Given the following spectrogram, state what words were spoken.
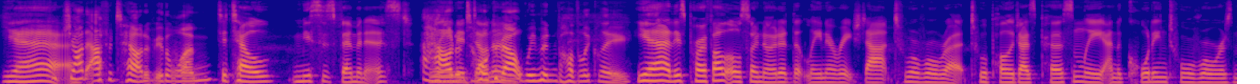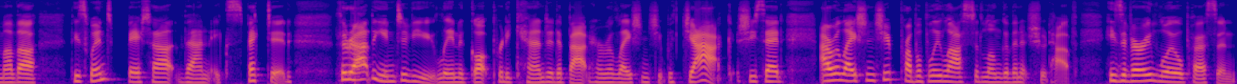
Yeah. Judd Apatow to be the one. to tell Mrs. Feminist. How Lena to talk Dunham. about women publicly. Yeah, this profile also noted that Lena reached out to Aurora to apologize personally, and according to Aurora's mother, this went better than expected. Throughout the interview, Lena got pretty candid about her relationship with Jack. She said, Our relationship probably lasted longer than it should have. He's a very loyal person,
